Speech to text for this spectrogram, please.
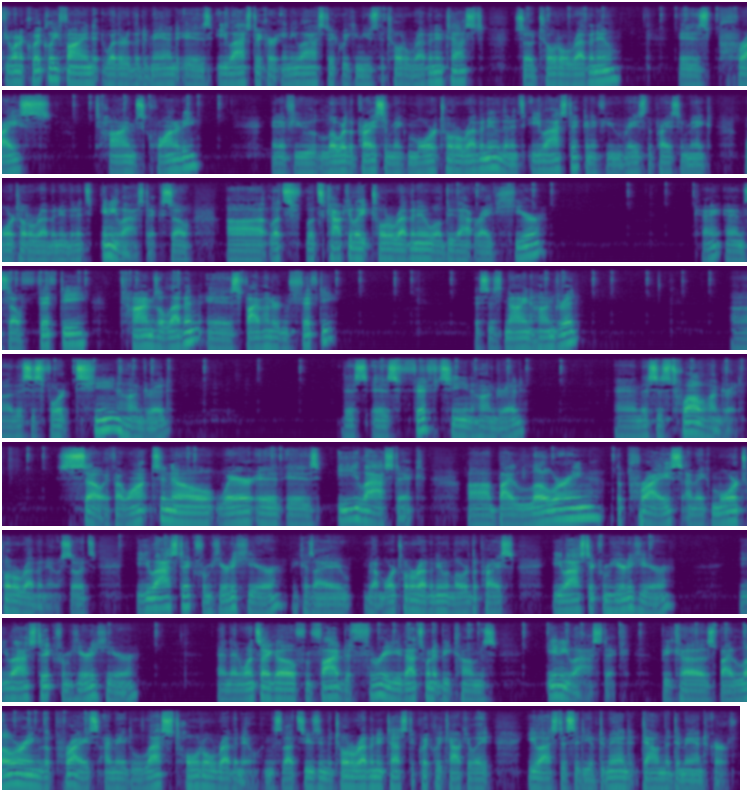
If you want to quickly find whether the demand is elastic or inelastic, we can use the total revenue test. So total revenue is price times quantity. And if you lower the price and make more total revenue, then it's elastic. And if you raise the price and make more total revenue, then it's inelastic. So uh, let's let's calculate total revenue. We'll do that right here. Okay, and so 50 times 11 is 550. This is 900. Uh, this is 1400. This is 1500. And this is 1200. So if I want to know where it is elastic, uh, by lowering the price, I make more total revenue. So it's elastic from here to here because I got more total revenue and lowered the price. Elastic from here to here. Elastic from here to here. And then once I go from 5 to 3, that's when it becomes inelastic because by lowering the price, I made less total revenue. And so that's using the total revenue test to quickly calculate elasticity of demand down the demand curve.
